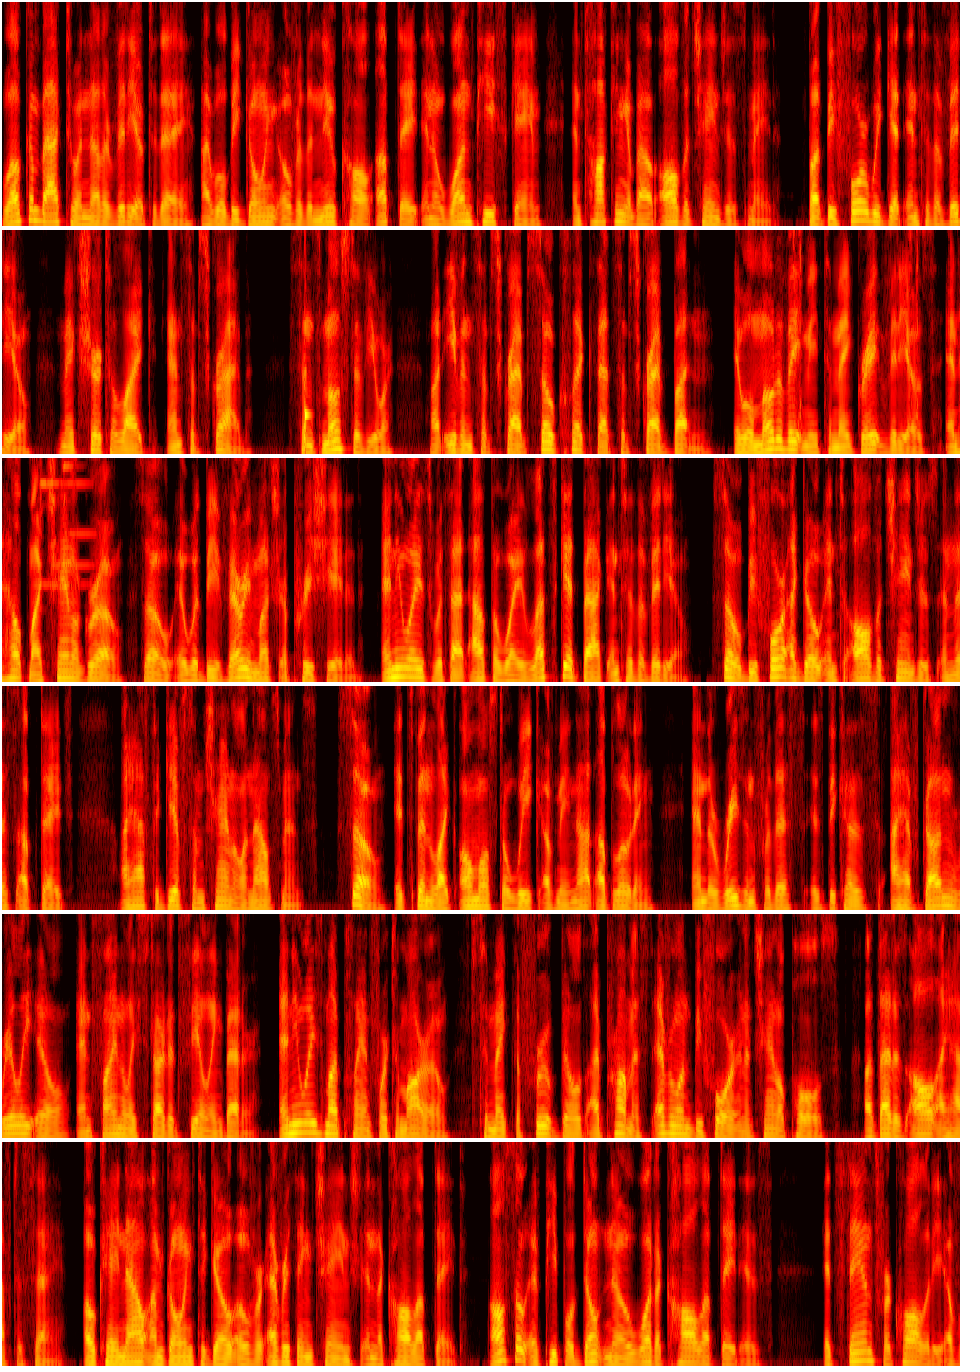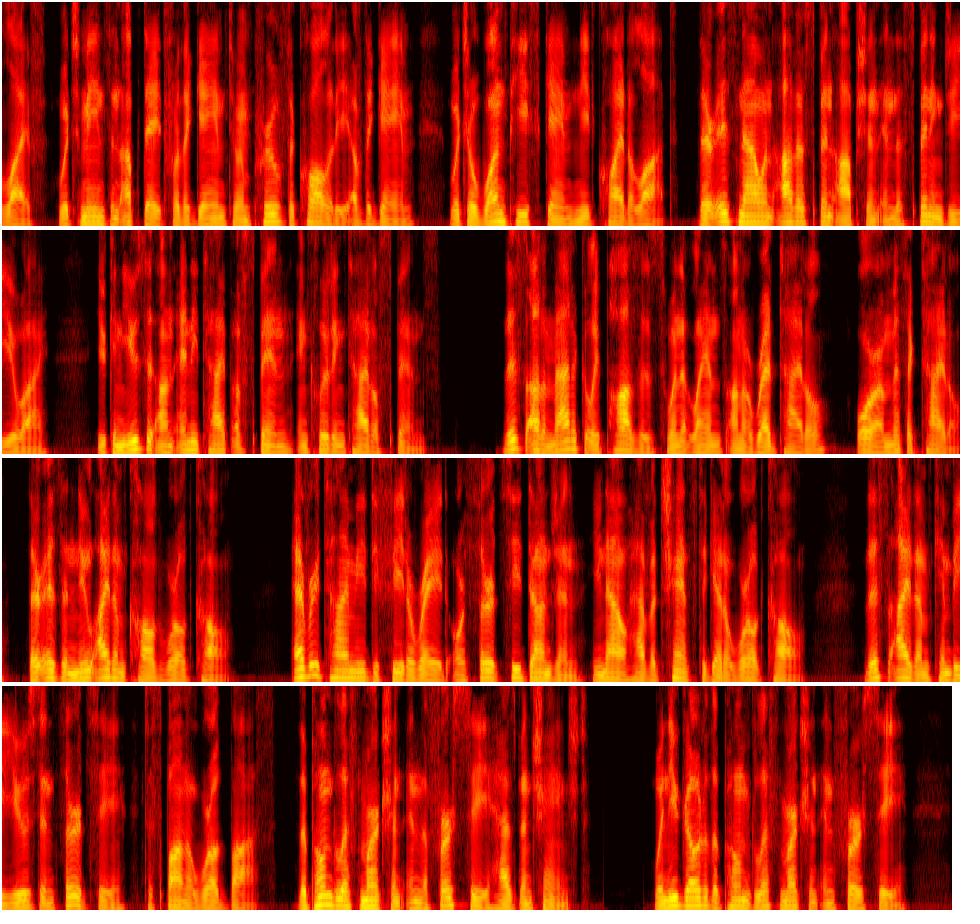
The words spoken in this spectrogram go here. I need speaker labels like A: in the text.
A: Welcome back to another video today. I will be going over the new QOL update in a One Piece game and talking about all the changes made. But before we get into the video, make sure to like and subscribe. Since most of you are not even subscribed so click that subscribe button. It will motivate me to make great videos and help my channel grow, so it would be very much appreciated. Anyways, with that out the way, let's get back into the video. So, before I go into all the changes in this update, I have to give some channel announcements. So, it's been like almost a week of me not uploading, and the reason for this is because I have gotten really ill and finally started feeling better. Anyways, my plan for tomorrow to make the fruit build I promised everyone before in a channel polls uh, that is all I have to say. Okay, now I'm going to go over everything changed in the QOL update. Also, if people don't know what a QOL update is, it stands for quality of life, which means an update for the game to improve the quality of the game, which a One Piece game need quite a lot. There is now an auto spin option in the spinning GUI. You can use it on any type of spin, including title spins. This automatically pauses when it lands on a red title or a mythic title there is a new item called World Call. Every time you defeat a raid or 3rd Sea dungeon, you now have a chance to get a World Call. This item can be used in 3rd Sea to spawn a world boss. The Poneglyph Merchant in the 1st Sea has been changed. When you go to the Poneglyph Merchant in 1st Sea,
